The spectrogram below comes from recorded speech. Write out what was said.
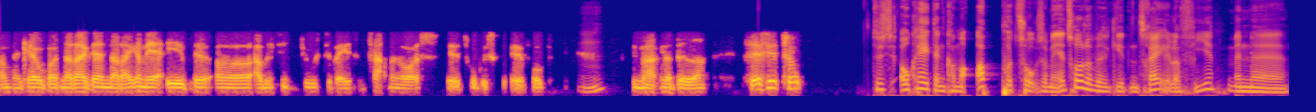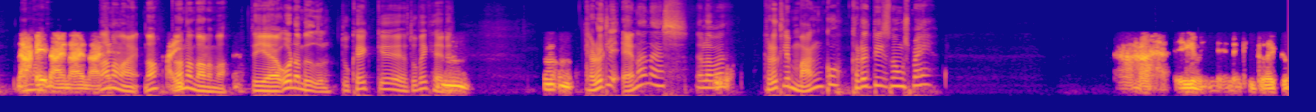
og, man kan jo godt, når der ikke er, når der ikke er mere æble og appelsinjuice tilbage, så tager man jo også øh, tropisk øh, frugt. Mm. Det mangler bedre. Så jeg siger to. Du, okay, den kommer op på to, så jeg troede, du ville give den tre eller fire, men... Øh, Nej, nej, nej, nej. Nej, nej, nej. Nå, Nej. nå, nå, nå, nå, nå. Det er under middel. Du kan ikke, øh, du vil ikke have det. Mm. Mm-mm. Kan du ikke lide ananas, eller hvad? Kan du ikke lide mango? Kan du ikke lide sådan nogle smag? Ah, ikke min energidrik, du.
